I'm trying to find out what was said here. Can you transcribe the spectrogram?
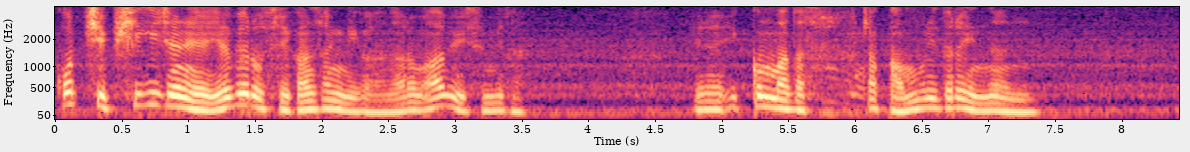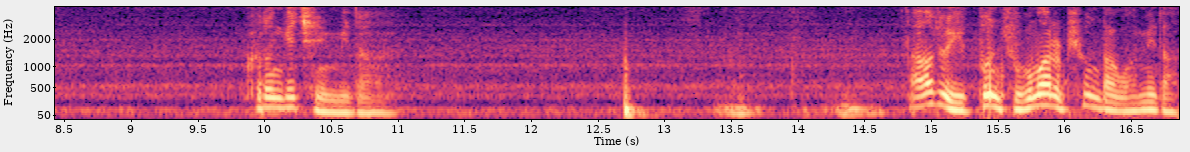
꽃이 피기 전에 여배로스의 간상미가 나름 아주 있습니다. 이래 입꽃마다 살짝 반물이 들어있는 그런 개체입니다. 아주 이쁜 주구마를 피운다고 합니다.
